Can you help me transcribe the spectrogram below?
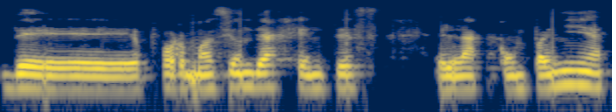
de formación de agentes en la compañía.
